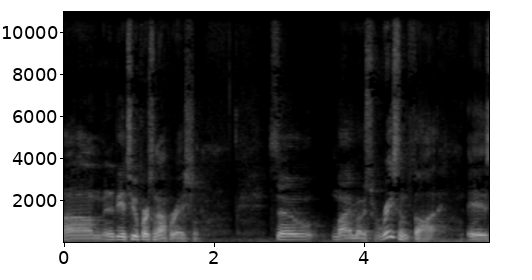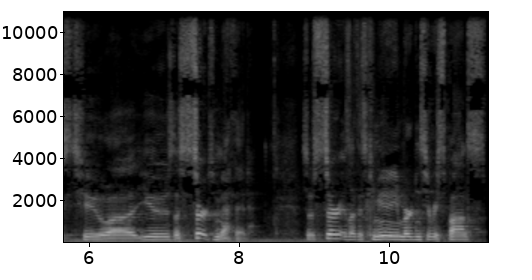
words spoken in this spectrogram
Um, it'd be a two person operation. So my most recent thought is to uh, use the CERT method. So CERT is like this community emergency response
